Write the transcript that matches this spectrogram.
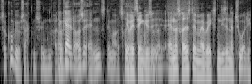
så kunne vi jo sagtens synge den. Og det Okay. galt også anden stemmer og tredje jeg vil tænke, anden og tredje stemme er jo ikke sådan lige så naturlig.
